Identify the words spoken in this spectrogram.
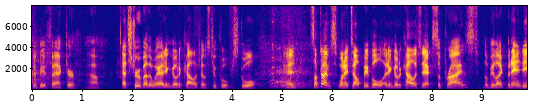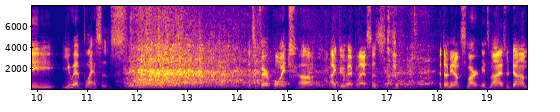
could be a factor. Uh, that's true, by the way. I didn't go to college. I was too cool for school. And sometimes when I tell people I didn't go to college, they act surprised. They'll be like, but Andy, you have glasses. That's a fair point. Uh, I do have glasses. that doesn't mean I'm smart. It means my eyes are dumb.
